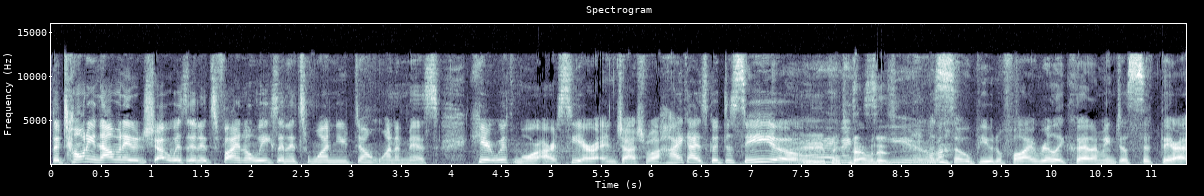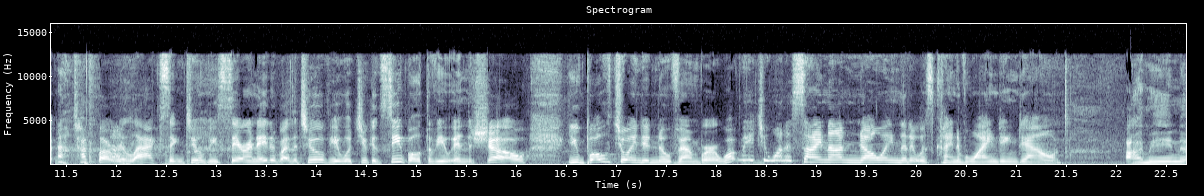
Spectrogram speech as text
The Tony nominated show is in its final weeks, and it's one you don't want to miss. Here with more are Ciara and Joshua. Hi, guys. Good to see you. Hey, thanks nice for having us. It was so beautiful. I really could. I mean, just sit there. Uh, talk about relaxing, too, and be serenaded by the two of you, which you can see both of you in the show. You both joined in November. What made you want to sign on knowing that it was kind of winding down? I mean,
